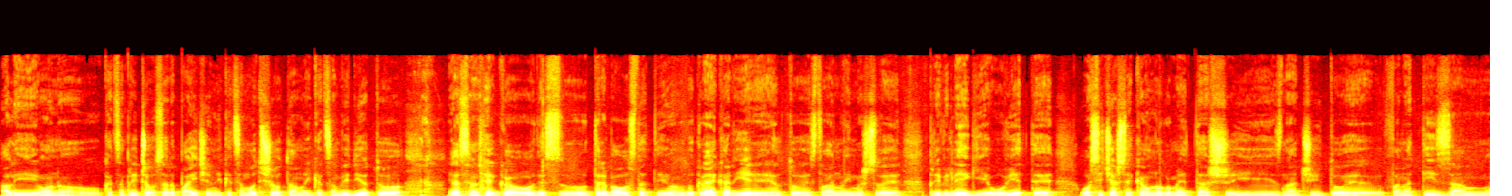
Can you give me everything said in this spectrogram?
ali ono, kad sam pričao sa Rapajićem i kad sam otišao tamo i kad sam vidio to, ja sam rekao ovdje treba ostati ono, do kraja karijere, jer to je stvarno, imaš sve privilegije, uvjete, osjećaš se kao nogometaš i znači to je fanatizam, e,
